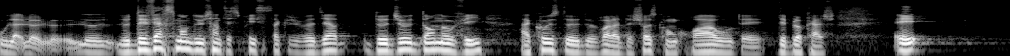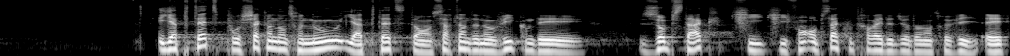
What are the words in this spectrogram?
ou le, déversement du Saint-Esprit, c'est ça que je veux dire, de Dieu dans nos vies à cause de, voilà, des choses qu'on croit ou des, des blocages. Et il y a peut-être pour chacun d'entre nous, il y a peut-être dans certains de nos vies comme des obstacles qui, font obstacle au travail de Dieu dans notre vie. Et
